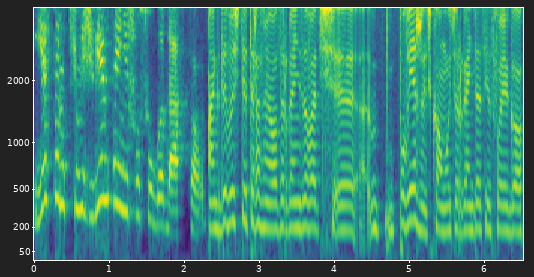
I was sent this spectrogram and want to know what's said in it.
jestem kimś więcej niż usługodawcą. A gdybyś ty teraz miała zorganizować, e, powierzyć komuś organizację swojego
